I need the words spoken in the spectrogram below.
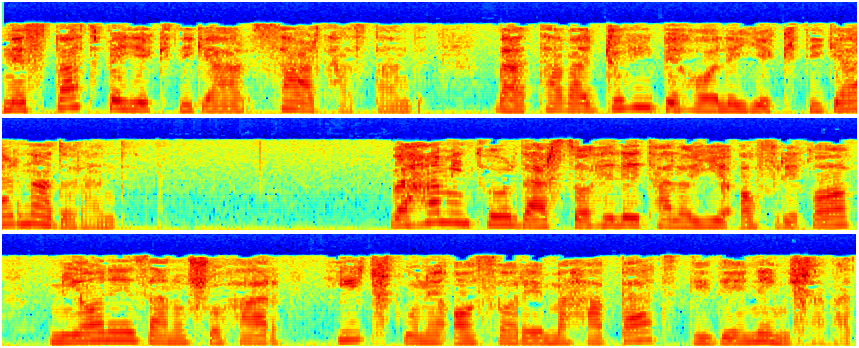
نسبت به یکدیگر سرد هستند و توجهی به حال یکدیگر ندارند و همینطور در ساحل طلایی آفریقا میان زن و شوهر هیچ گونه آثار محبت دیده نمی شود.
